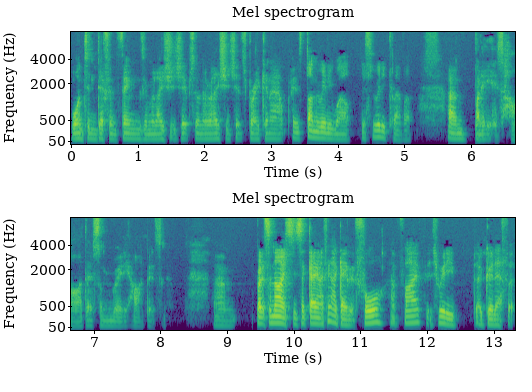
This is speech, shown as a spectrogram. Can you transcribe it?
wanting different things in relationships and the relationships breaking out. It's done really well. It's really clever, um, but it is hard. There's some really hard bits in it. Um, but it's a nice. It's a game. I think I gave it four out of five. It's really a good effort.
